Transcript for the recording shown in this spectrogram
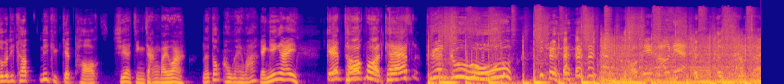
สวัสดีครับ นี่คือ Get Talk เชื่อจริงจังไปว่ะแล้วต้องเอาไงวะ อย่างนี้ไง Get Talk Podcast เพื่อนคู่หู โอเคเอาเนี่ยครับใช่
